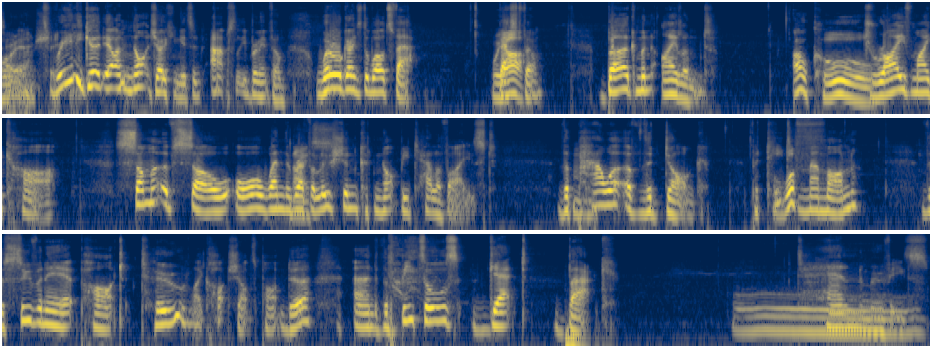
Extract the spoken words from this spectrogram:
Memoria. Really good. I'm not joking. It's an absolutely brilliant film. We're all going to the World's Fair. We best are. film. Bergman Island. Oh, cool. Drive My Car. Summer of Soul or When the Nice. Revolution Could Not Be Televised. The hmm. Power of the Dog. Petite Woof. Maman. The Souvenir Part 2, like Hot Shots Part 2. And The Beatles Get Back. Ooh. 10 movies.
